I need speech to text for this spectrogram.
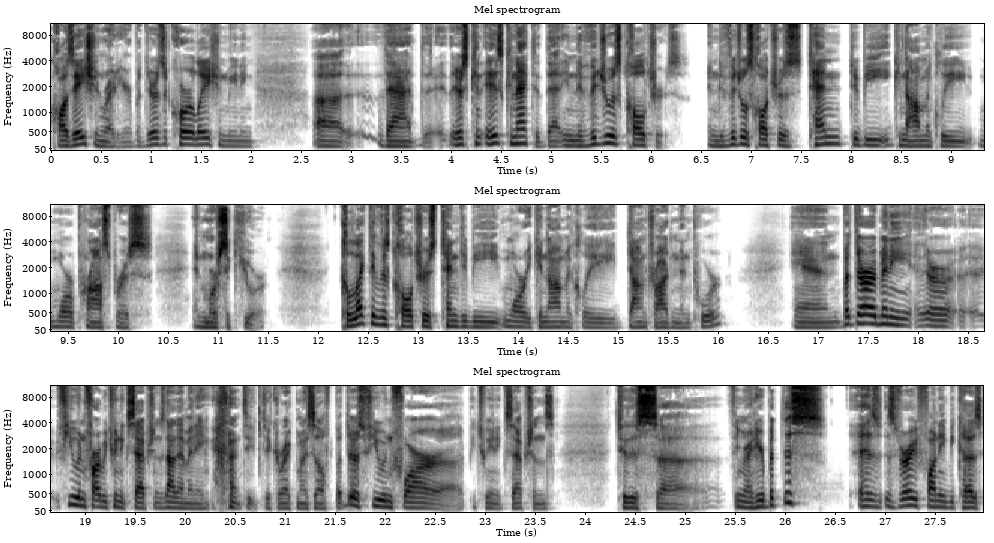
causation right here, but there's a correlation, meaning uh, that there's it is connected that individualist cultures, individualist cultures tend to be economically more prosperous and more secure. Collectivist cultures tend to be more economically downtrodden and poor. And but there are many, there are few and far between exceptions. Not that many to, to, correct myself, but there's few and far uh, between exceptions to this uh, thing right here. But this is, is very funny because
